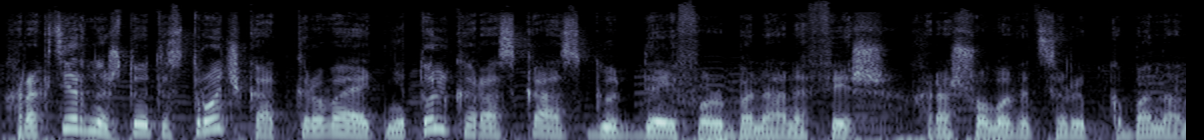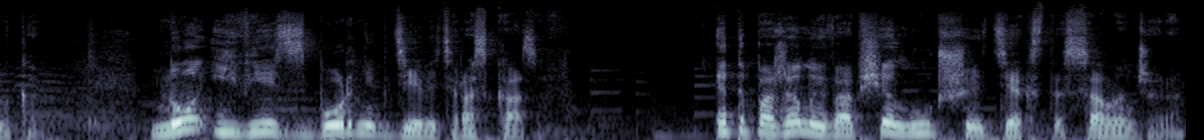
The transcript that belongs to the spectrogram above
Характерно, что эта строчка открывает не только рассказ «Good day for banana fish» – «Хорошо ловится рыбка-бананка», но и весь сборник 9 рассказов. Это, пожалуй, вообще лучшие тексты Селлинджера.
